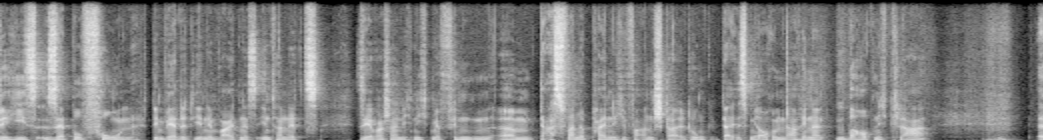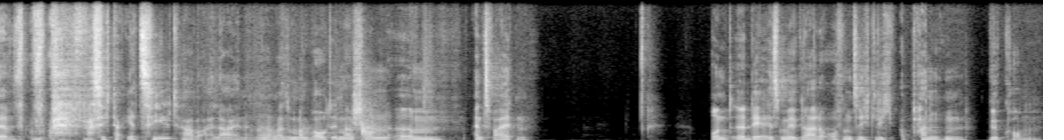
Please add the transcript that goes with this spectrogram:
der hieß Seppophon. Den werdet ihr in den Weiten des Internets sehr wahrscheinlich nicht mehr finden. Ähm, das war eine peinliche Veranstaltung. Da ist mir auch im Nachhinein überhaupt nicht klar, äh, was ich da erzählt habe alleine. Ne? Also man braucht immer schon ähm, einen zweiten. Und äh, der ist mir gerade offensichtlich abhanden gekommen.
